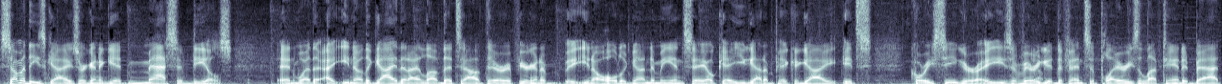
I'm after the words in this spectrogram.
Some of these guys are going to get massive deals. And whether you know the guy that I love that's out there, if you're going to you know hold a gun to me and say, okay, you got to pick a guy, it's Corey Seager. He's a very good defensive player. He's a left-handed bat,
